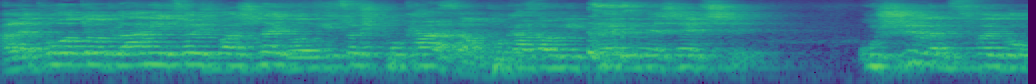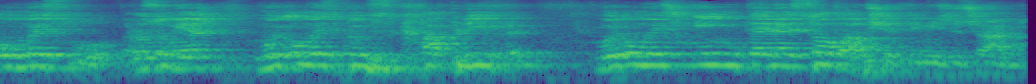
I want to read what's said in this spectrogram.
Ale było to dla mnie coś ważnego, on mi coś pokazał, pokazał mi pewne rzeczy. Użyłem swojego umysłu, rozumiesz? Mój umysł był skwapliwy. Mój umysł interesował się tymi rzeczami.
